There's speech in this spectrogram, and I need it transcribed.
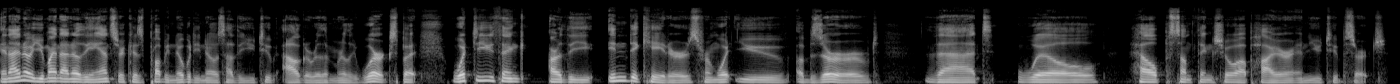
and I know you might not know the answer because probably nobody knows how the YouTube algorithm really works, but what do you think are the indicators from what you've observed that will help something show up higher in YouTube search?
